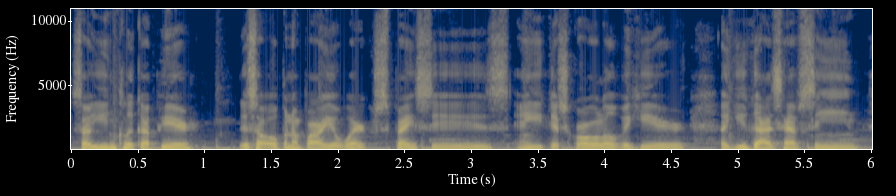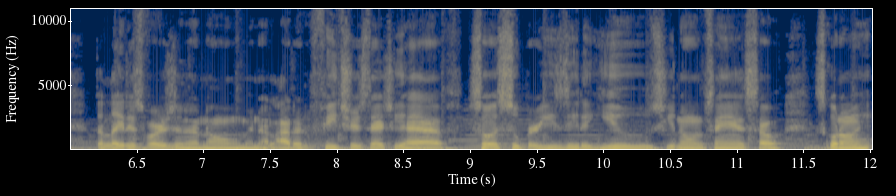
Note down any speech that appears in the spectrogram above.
so you can click up here. This will open up all your workspaces and you can scroll over here. Uh, you guys have seen the latest version of GNOME and a lot of the features that you have. So it's super easy to use, you know what I'm saying? So let's go on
